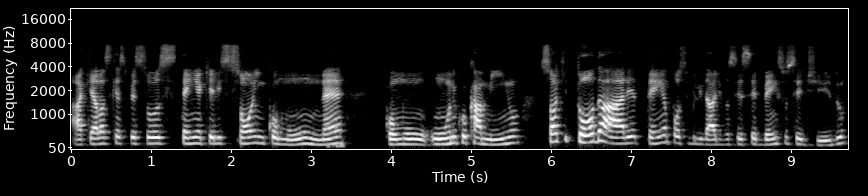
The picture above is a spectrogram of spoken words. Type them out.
aquelas que as pessoas têm aquele sonho em comum, né? como um único caminho, só que toda área tem a possibilidade de você ser bem sucedido.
